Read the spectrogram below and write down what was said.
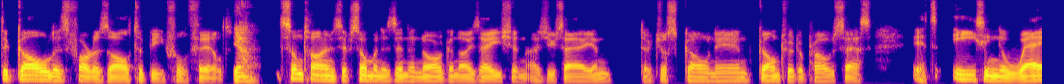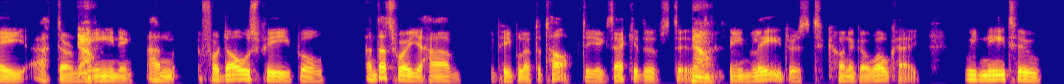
The goal is for us all to be fulfilled. Yeah. Sometimes if someone is in an organization, as you say, and they're just going in, going through the process, it's eating away at their yeah. meaning. And for those people, and that's where you have the people at the top, the executives, the, yeah. the team leaders to kind of go, okay, we need to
